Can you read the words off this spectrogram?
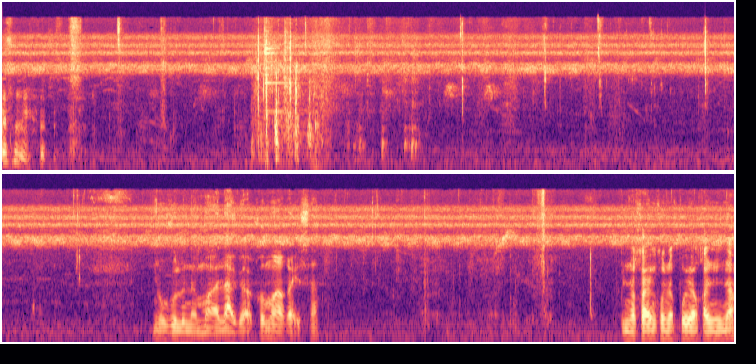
Excuse me. Gugulo ng mga alaga ko mga kaisa. Pinakain ko na po yan kanina.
